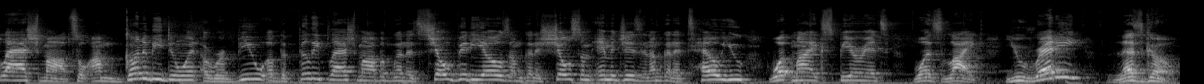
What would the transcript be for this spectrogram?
Flash Mob. So I'm gonna be doing a review of the Philly Flash Mob. I'm gonna show videos, I'm gonna show some images, and I'm gonna tell you what my experience was like. You ready? Let's go.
